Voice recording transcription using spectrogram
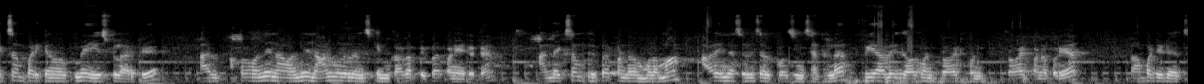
எக்ஸாம் படிக்கிறவங்களுக்குமே யூஸ்ஃபுல்லாக இருக்குது அது அப்புறம் வந்து நான் வந்து நான் முதல்வன் ஸ்கீமுக்காக ப்ரிப்பேர் பண்ணிகிட்ருக்கேன் இருக்கேன். அந்த எக்ஸாம் ப்ரிப்பேர் பண்ணுறது மூலமாக all India civil service coaching சென்டரில் ஃப்ரீயாகவே கவர்மெண்ட் ப்ரொவைட் பண்ண ப்ரொவைட் பண்ணக்கூடிய காம்படிட்டிவ்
